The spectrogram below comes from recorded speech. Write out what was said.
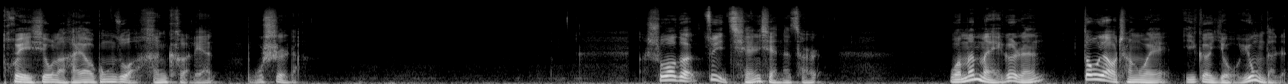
退休了还要工作很可怜，不是的。说个最浅显的词儿，我们每个人都要成为一个有用的人，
